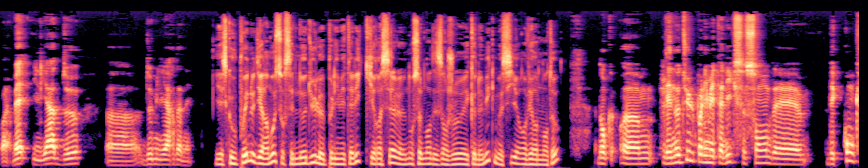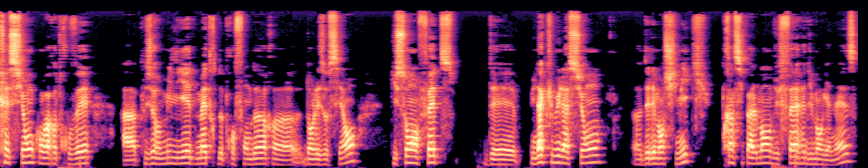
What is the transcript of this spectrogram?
Voilà, mais il y a deux, euh, milliards d'années. Et est-ce que vous pouvez nous dire un mot sur ces nodules polymétalliques qui recèlent non seulement des enjeux économiques mais aussi environnementaux? Donc euh, les nodules polymétalliques, ce sont des, des concrétions qu'on va retrouver à plusieurs milliers de mètres de profondeur euh, dans les océans, qui sont en fait des, une accumulation euh, d'éléments chimiques, principalement du fer et du manganèse,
